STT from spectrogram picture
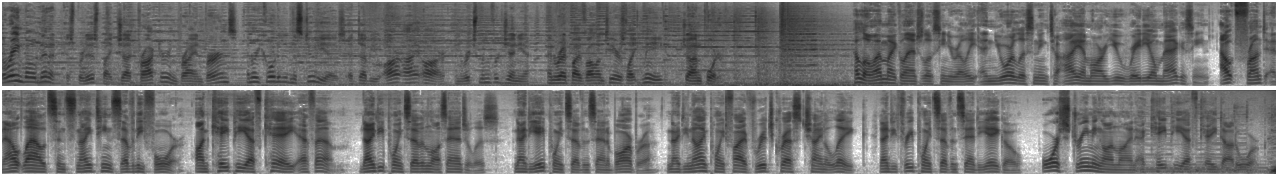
The Rainbow Minute is produced by Judd Proctor and Brian Burns and recorded in the studios at WRIR in Richmond, Virginia, and read by volunteers like me, John Porter. Hello, I'm Michelangelo Signorile, and you're listening to IMRU Radio Magazine, out front and out loud since 1974 on KPFK FM, 90.7 Los Angeles, 98.7 Santa Barbara, 99.5 Ridgecrest China Lake, 93.7 San Diego, or streaming online at kpfk.org.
